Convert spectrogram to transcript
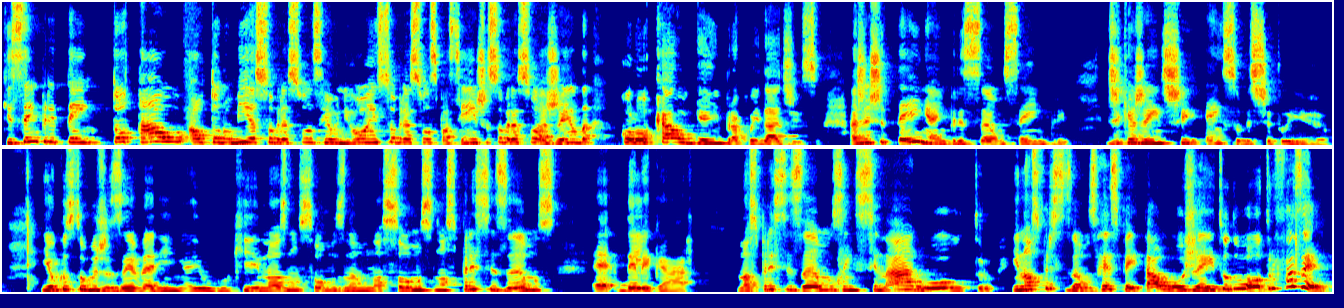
que sempre tem total autonomia sobre as suas reuniões, sobre as suas pacientes, sobre a sua agenda, colocar alguém para cuidar disso. A gente tem a impressão sempre de que a gente é insubstituível. E eu costumo dizer, Verinha e Hugo, que nós não somos, não. Nós somos, nós precisamos é, delegar, nós precisamos ensinar o outro e nós precisamos respeitar o jeito do outro fazer.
